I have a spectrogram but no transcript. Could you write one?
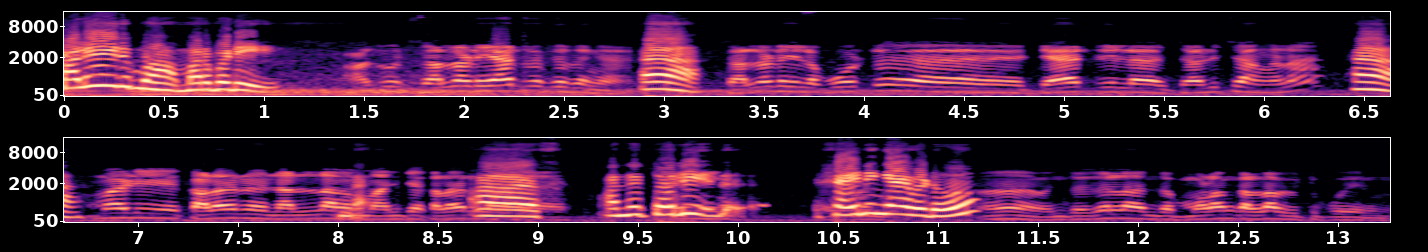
கழுவிடுமா மறுபடி? அது ஒரு சல்லடையாட்டு இருக்குதுங்க. சல்லடையில போட்டு தேட்டரியில சலிச்சாங்கன்னா மறுபடி கலர் நல்லா மஞ்சள் கலர் அந்த தொலி ஷைனிங்கா விடும்? இந்த இதெல்லாம் இந்த முழங்கெல்லாம் விட்டு போயிருங்க.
